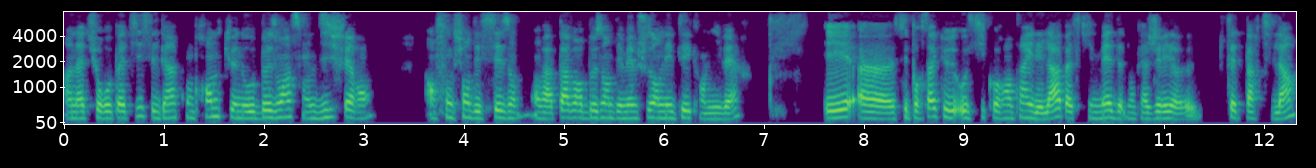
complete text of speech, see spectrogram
en naturopathie. C'est bien comprendre que nos besoins sont différents en fonction des saisons. On va pas avoir besoin des mêmes choses en été qu'en hiver. Et euh, c'est pour ça que aussi Corentin il est là parce qu'il m'aide donc à gérer euh, cette partie-là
